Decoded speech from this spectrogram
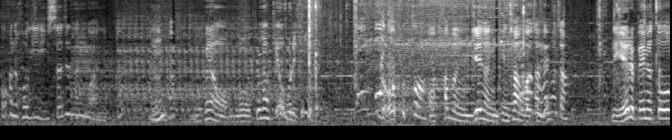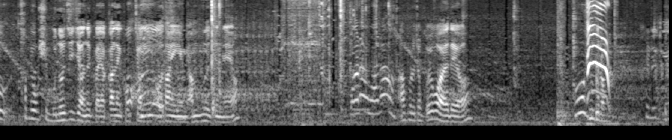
어, 근데 거기 있어야 되는 거 아닐까? 응? 뭐 그냥 뭐 꿀망 끼워버리지. 어, 탑 좋다. 어, 탑은 이제는 괜찮은 것 해보자, 같은데. 해보자. 근데 얘를 빼면 또 탑이 혹시 무너지지 않을까 약간의 걱정. 안 어, 무너졌어. 다행히 안 무너지네요. 와라, 와라. 앞으로 좀 끌고 와야 돼요. 어, 힘들어. 그러게.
